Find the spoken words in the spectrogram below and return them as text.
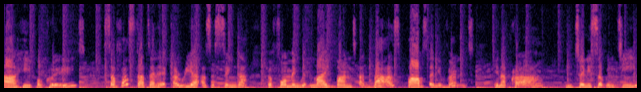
are hypocrites. Sefa started her career as a singer, performing with live bands at bars, pubs, and events in Accra. In 2017,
